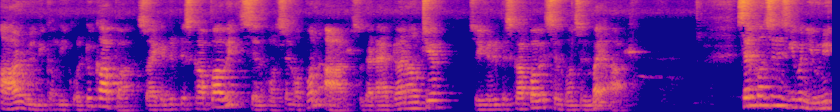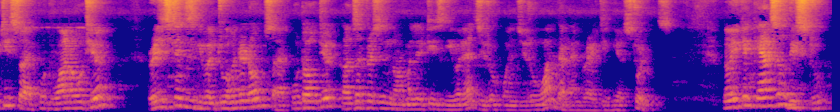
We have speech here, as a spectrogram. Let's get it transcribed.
R will become equal to kappa. So I can replace kappa with cell constant upon R. So that I have done out here. So you can replace kappa with cell constant by R. Cell constant is given unity, so I put 1 out here. Resistance is given 200 ohms, so I put out here. Concentration normality is given as 0.01 that I am writing here students. Now you can cancel these two.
